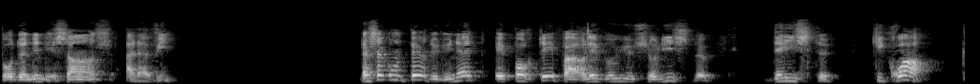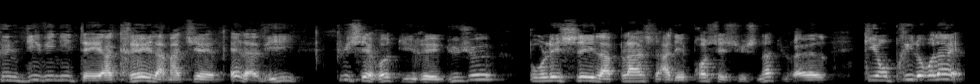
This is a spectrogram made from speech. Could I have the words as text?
pour donner naissance à la vie. La seconde paire de lunettes est portée par l'évolutionniste déiste qui croit qu'une divinité a créé la matière et la vie, puis s'est retirée du jeu pour laisser la place à des processus naturels qui ont pris le relais.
